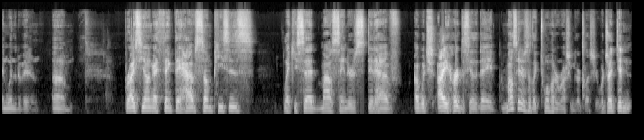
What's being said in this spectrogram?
and win the division. Um, Bryce Young, I think they have some pieces. Like you said, Miles Sanders did have, uh, which I heard this the other day. Miles Sanders had like 1,200 rushing yards last year, which I didn't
